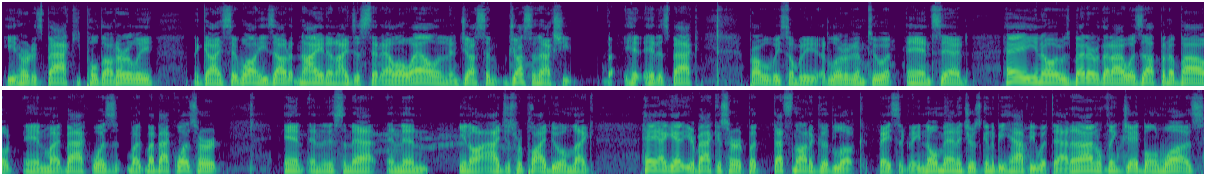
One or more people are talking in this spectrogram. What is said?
He hurt his back. He pulled out early. The guy said, "Well, he's out at night," and I just said, "LOL." And then Justin Justin actually hit hit his back. Probably somebody alerted him to it and said, "Hey, you know, it was better that I was up and about and my back was my, my back was hurt, and and this and that." And then you know, I just replied to him like, hey, I get it, your back is hurt, but that's not a good look. Basically, no manager is going to be happy with that, and I don't think J Bone was.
